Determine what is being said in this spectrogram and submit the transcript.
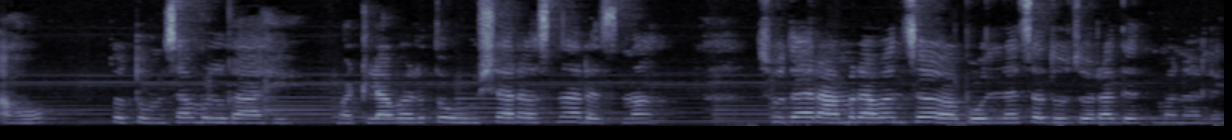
अहो तो तुमचा मुलगा आहे. म्हटल्यावर तो हुशार असणारच ना? सुद्धा रामरावांचं बोलण्याचा दुजोरा देत म्हणाले.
